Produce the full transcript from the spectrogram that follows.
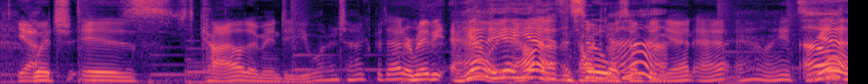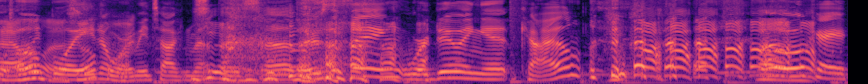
Yeah. which is Kyle. I mean, do you want to talk about that, or maybe Allie? yeah, Allie yeah. hasn't So- talked about Ah. something yet. A- Allie, it's Oh, Yeah, oh tell boy, you don't want it. me talking about this. Uh, there's the thing. We're doing it, Kyle. oh, okay.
